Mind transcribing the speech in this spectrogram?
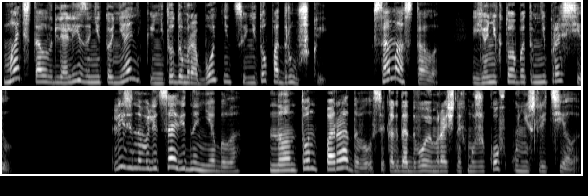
мать стала для Лизы не то нянькой, не то домработницей, не то подружкой. Сама стала, ее никто об этом не просил. Лизиного лица видно не было, но Антон порадовался, когда двое мрачных мужиков унесли тело.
